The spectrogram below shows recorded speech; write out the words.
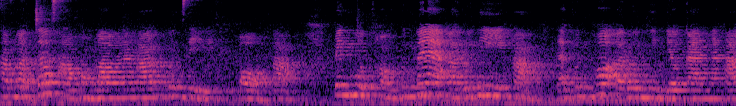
สำหรับเจ้าสาวของเรานะคะ คุณสีออกค่ะ เป็นบุตรของคุณแม่อรุณีค่ะ และคุณพ่ออรุณหินเดียวกันนะคะ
